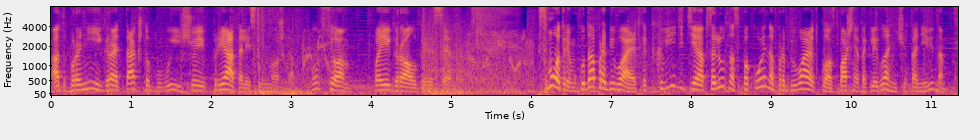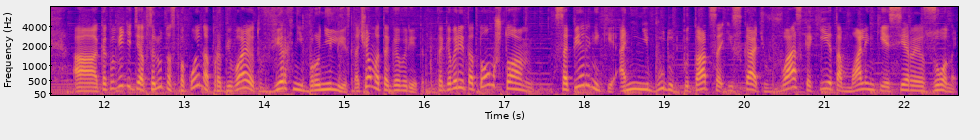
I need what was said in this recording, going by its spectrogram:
от брони играть так, чтобы вы еще и прятались немножко. Ну все, поиграл ГСН. Смотрим, куда пробивает. Как видите, абсолютно спокойно пробивают... Класс, башня так легла, ни черта не видно. А, как вы видите, абсолютно спокойно пробивают верхний бронелист. О чем это говорит? Это говорит о том, что соперники, они не будут пытаться искать в вас какие-то маленькие серые зоны.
